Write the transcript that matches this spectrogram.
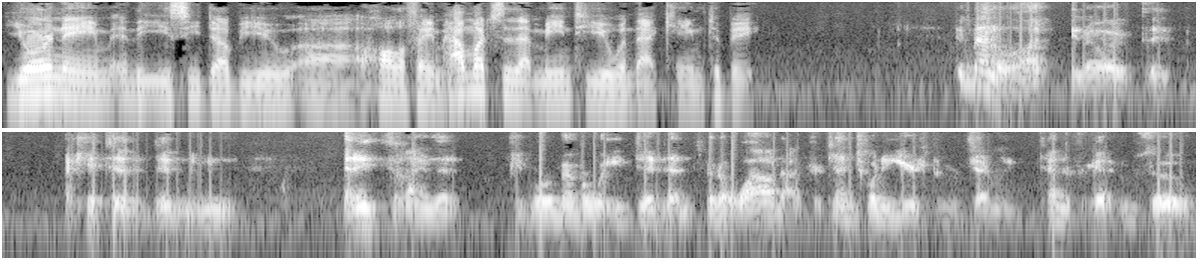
your name in the ECW uh, Hall of Fame. How much did that mean to you when that came to be? It meant a lot. You know, I can't tell you it didn't. Mean, any time that people remember what you did, and it's been a while now. After 10, 20 years, people generally tend to forget who's who.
